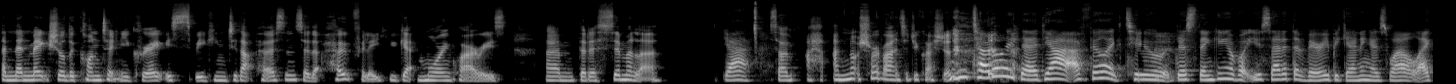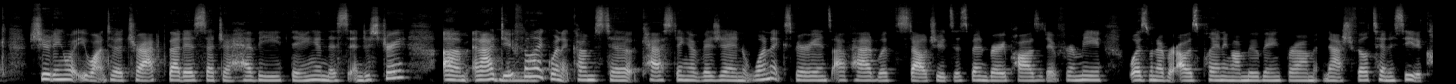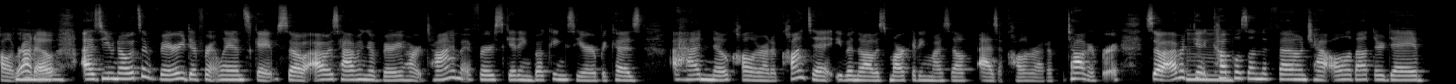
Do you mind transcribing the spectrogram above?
and then make sure the content you create is speaking to that person so that hopefully you get more inquiries um, that are similar yeah. So I'm, I'm not sure if I answered your question. You totally did. Yeah. I feel like, too, just thinking of what you said at the very beginning as well, like shooting what you want to attract, that is such a heavy thing in this industry. Um, and I do mm. feel like when it comes to casting a vision, one experience I've had with style shoots that's been very positive for me was whenever I was planning on moving from Nashville, Tennessee to Colorado. Mm. As you know, it's a very different landscape. So I was having a very hard time at first getting bookings here because I had no Colorado content even though I was marketing myself as a Colorado photographer. So I would get mm. couples on the phone, chat all about their day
